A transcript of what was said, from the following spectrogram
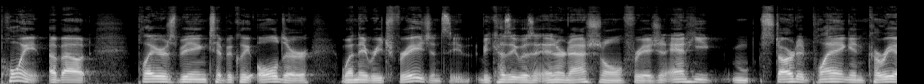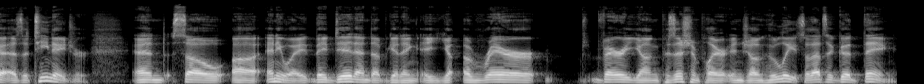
point about players being typically older when they reach free agency because he was an international free agent and he started playing in Korea as a teenager. And so, uh, anyway, they did end up getting a, a rare very young position player in Jung Hoo Lee. So that's a good thing.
